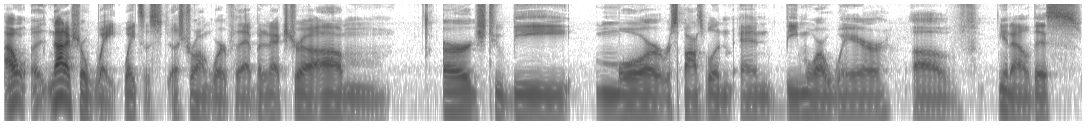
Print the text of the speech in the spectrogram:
I don't- not extra weight. Weight's a strong word for that, but an extra um urge to be more responsible and, and be more aware of you know this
